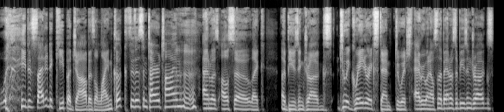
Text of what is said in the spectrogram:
he decided to keep a job as a line cook through this entire time mm-hmm. and was also like abusing drugs to a greater extent to which everyone else in the band was abusing drugs.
